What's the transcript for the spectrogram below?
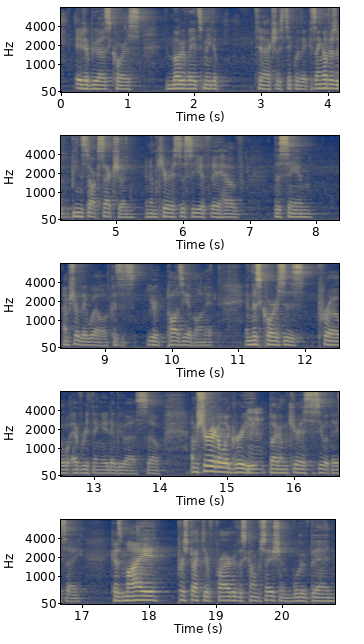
AWS course. It motivates me to to actually stick with it because I know there's a Beanstalk section, and I'm curious to see if they have the same. I'm sure they will because you're positive on it, and this course is pro everything AWS. So I'm sure it'll agree, mm-hmm. but I'm curious to see what they say because my perspective prior to this conversation would have been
